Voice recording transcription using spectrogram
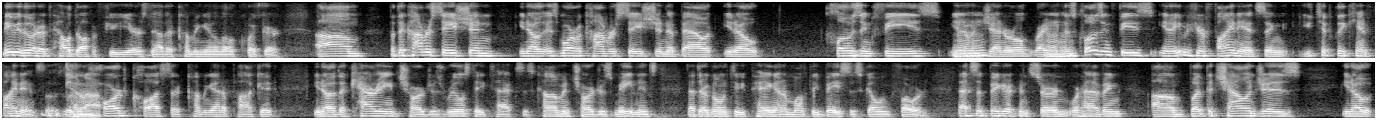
maybe they would have held off a few years. Now they're coming in a little quicker. Um, but the conversation, you know, is more of a conversation about, you know, closing fees, you mm-hmm. know, in mm-hmm. general, right? Mm-hmm. Because closing fees, you know, even if you're financing, you typically can't finance those. Those Cannot. are hard costs that are coming out of pocket. You know, the carrying charges, real estate taxes, common charges, maintenance that they're going to be paying on a monthly basis going forward. That's a bigger concern we're having. Um, but the challenge is, you know,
